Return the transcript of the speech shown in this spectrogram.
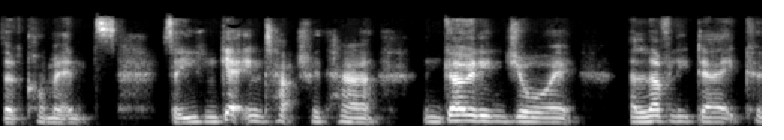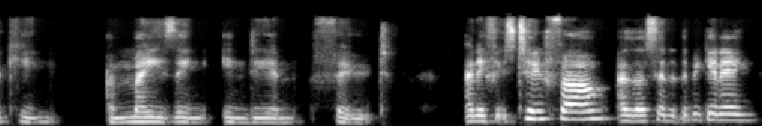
the comments. So you can get in touch with her and go and enjoy a lovely day cooking amazing Indian food. And if it's too far, as I said at the beginning,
